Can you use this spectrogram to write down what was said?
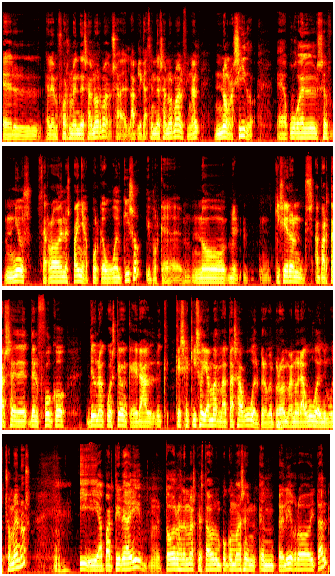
el, el enforcement de esa norma, o sea, la aplicación de esa norma al final no ha sido. Eh, Google News cerró en España porque Google quiso y porque no quisieron apartarse de- del foco de una cuestión que era que se quiso llamar la tasa Google, pero que el problema no era Google ni mucho menos. Y a partir de ahí, todos los demás que estaban un poco más en, en peligro y tal,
